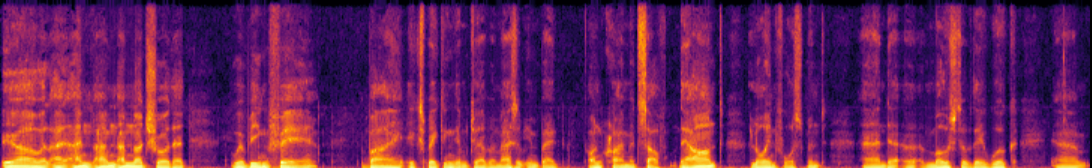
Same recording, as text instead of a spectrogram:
Yeah, well, I, I'm, I'm, I'm not sure that we're being fair by expecting them to have a massive impact on crime itself. They aren't law enforcement, and uh, uh, most of their work um,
